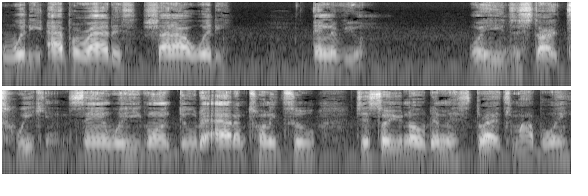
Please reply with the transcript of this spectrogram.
Woody apparatus. Shout out Woody interview. When he just start tweaking, saying what he gonna do to Adam 22. Just so you know, them is threats, my boy.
